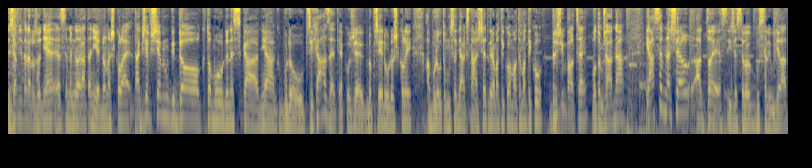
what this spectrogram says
za mě teda rozhodně, já jsem neměl rád ani jedno na škole, takže všem, kdo k tomu dneska nějak budou přicházet, jakože kdo přijedou do školy a budou to muset nějak snášet, gramatiku a matematiku, držím palce, o tom žádná. Já jsem našel, a to je jasný, že se museli udělat,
